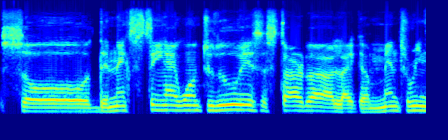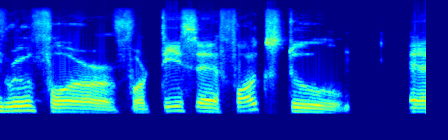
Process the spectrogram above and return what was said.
So the next thing I want to do is start a, like a mentoring group for for these uh, folks to uh,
